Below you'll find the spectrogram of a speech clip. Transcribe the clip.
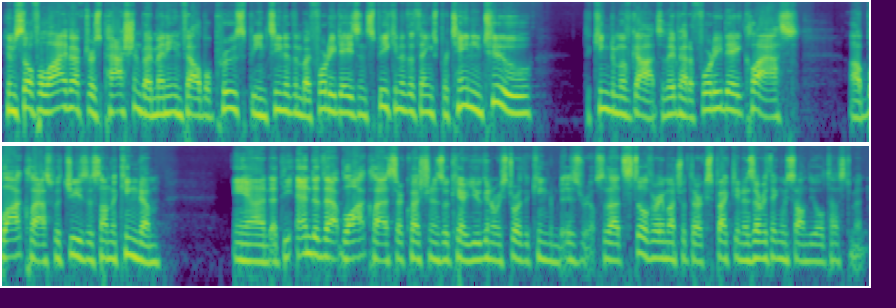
himself alive after his passion by many infallible proofs, being seen of them by 40 days and speaking of the things pertaining to the kingdom of God. So they've had a 40 day class, uh, block class with Jesus on the kingdom. And at the end of that block class, their question is, okay, are you going to restore the kingdom to Israel? So that's still very much what they're expecting, as everything we saw in the Old Testament.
